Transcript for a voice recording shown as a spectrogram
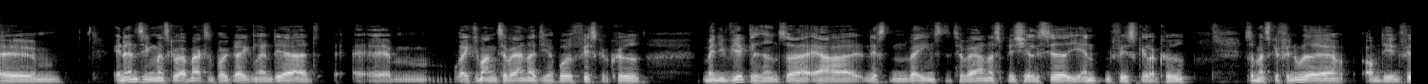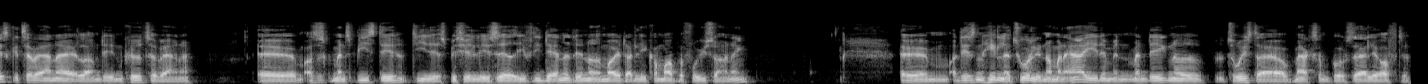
Øhm, en anden ting, man skal være opmærksom på i Grækenland, det er, at øhm, rigtig mange taverner, de har både fisk og kød, men i virkeligheden så er næsten hver eneste taverner specialiseret i enten fisk eller kød. Så man skal finde ud af, om det er en fisketaverna, eller om det er en kødtaverna. Øh, og så skal man spise det, de er specialiseret i, fordi det andet det er noget møg, der lige kommer op af fryseren, ikke? Øhm, og det er sådan helt naturligt, når man er i det, men, men det er ikke noget, turister er opmærksom på særlig ofte.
